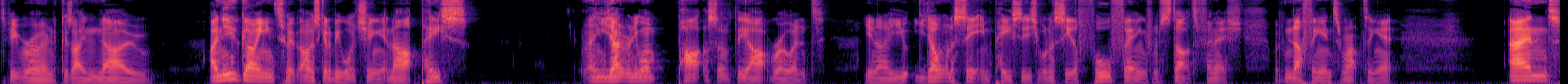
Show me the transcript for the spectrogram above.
to be ruined because I know, I knew going into it that I was going to be watching an art piece, and you don't really want parts of the art ruined. You know, you, you don't want to see it in pieces. You want to see the full thing from start to finish with nothing interrupting it. And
